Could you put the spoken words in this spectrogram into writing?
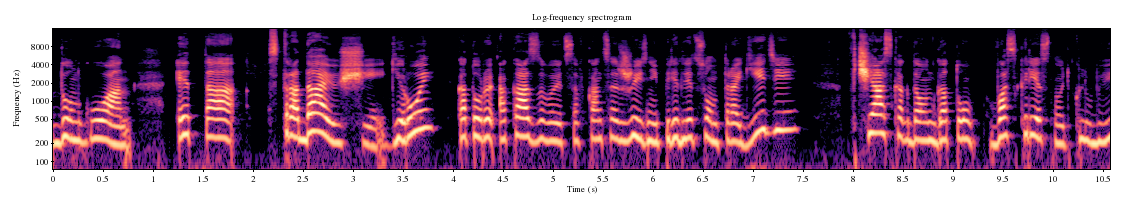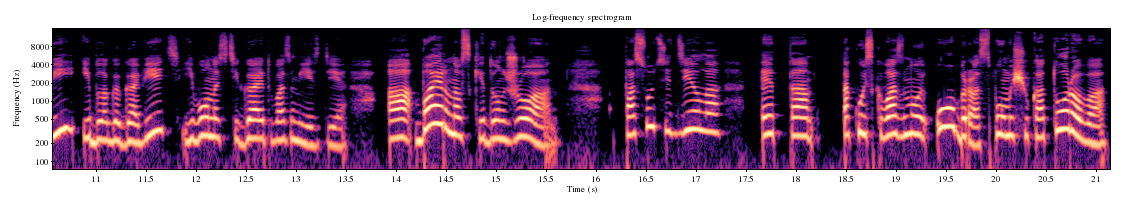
Дон Гуан – это страдающий герой, который оказывается в конце жизни перед лицом трагедии, в час, когда он готов воскреснуть к любви и благоговеть, его настигает возмездие. А байроновский Дон Жуан, по сути дела, это такой сквозной образ, с помощью которого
